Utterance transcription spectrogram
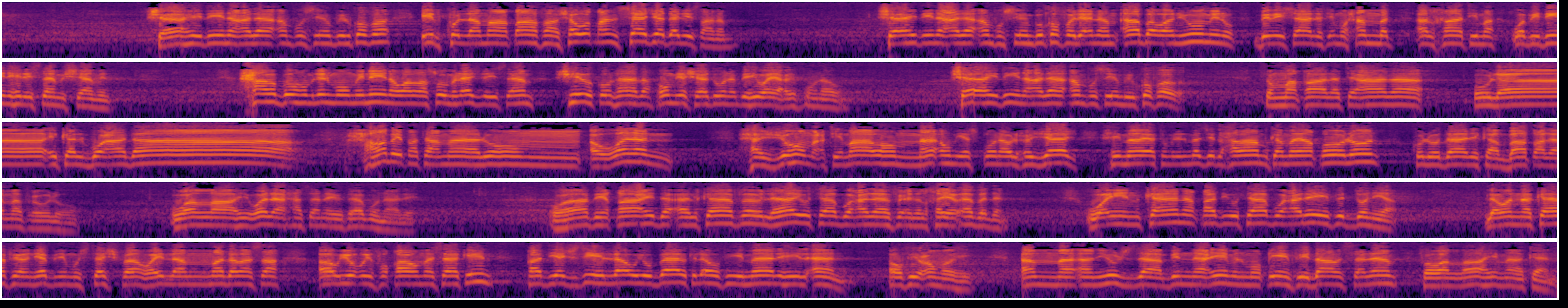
شاهدين على أنفسهم بالكفر إذ كلما طاف شوطا سجد لصنم. شاهدين على أنفسهم بالكفر لأنهم أبوا أن يؤمنوا برسالة محمد الخاتمة وبدينه الإسلام الشامل. حربهم للمؤمنين والرسول من أجل الإسلام شرك هذا هم يشهدون به ويعرفونه. شاهدين على أنفسهم بالكفر. ثم قال تعالى أولئك البعداء. حبطت أعمالهم. أولا حجهم اعتمارهم ماءهم يسقونه الحجاج حمايتهم للمسجد الحرام كما يقولون. كل ذلك بطل مفعوله. والله ولا حسن يثابون عليه. وهذه قاعدة الكافر لا يثاب على فعل الخير أبدا. وإن كان قد يثاب عليه في الدنيا لو أن كافرا يبني مستشفى وإلا مدرسة أو يؤوي فقراء ومساكين قد يجزيه الله ويبارك له في ماله الآن أو في عمره. أما أن يجزى بالنعيم المقيم في دار السلام فوالله ما كان.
